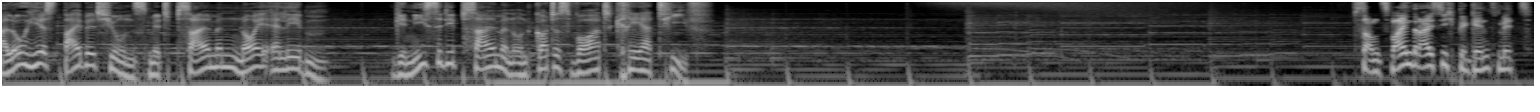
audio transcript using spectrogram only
Hallo, hier ist Bibletunes mit Psalmen neu erleben. Genieße die Psalmen und Gottes Wort kreativ. Psalm 32 beginnt mit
